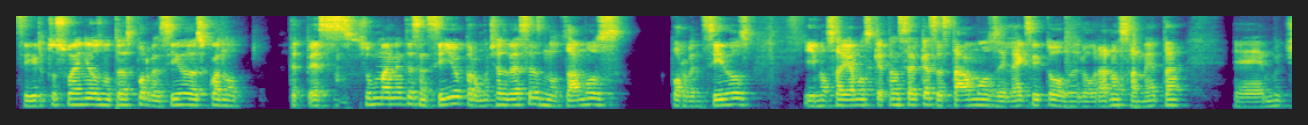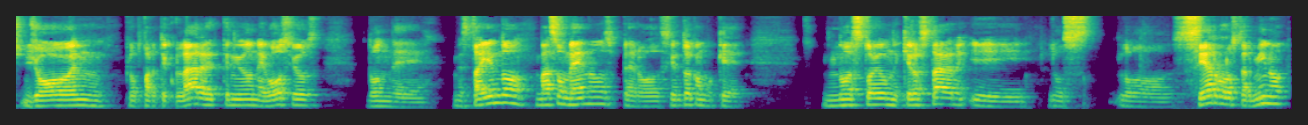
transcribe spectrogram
Seguir tus sueños, no te des por vencido, es cuando te, es sumamente sencillo, pero muchas veces nos damos por vencidos y no sabíamos qué tan cerca estábamos del éxito o de lograr nuestra meta. Eh, yo en lo particular he tenido negocios donde me está yendo más o menos, pero siento como que no estoy donde quiero estar y los, los cierro, los termino.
